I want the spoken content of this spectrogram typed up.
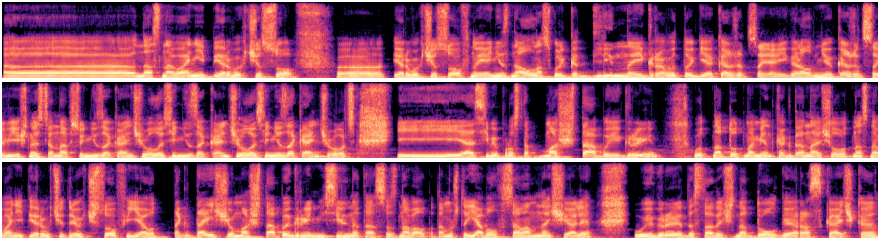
на основании первых часов. Э, первых часов, но я не знал, насколько длинная игра в итоге окажется. Я играл в нее, кажется, вечность, она все не заканчивалась и не заканчивалась и не заканчивалась. И я себе просто масштабы игры, вот на тот момент, когда начал вот на основании первых четырех часов, я вот тогда еще масштаб игры не сильно-то осознавал, потому что я был в самом начале, у игры достаточно долгая раскачка,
